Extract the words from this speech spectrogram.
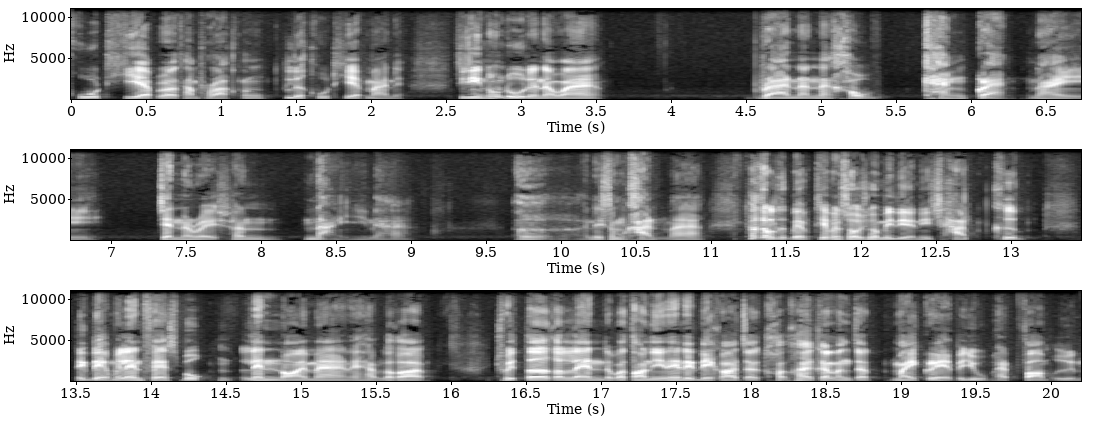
คู่เทียบเราทำ Product ต้องเลือกคู่เทียบมาเนี่ยจริงๆต้องดูด้วยนะว่าแบรนด์นั้นน่ะเขาแข็งแกร่งใน generation ไหนนะฮะ เออ อันนี้สำคัญมาก ถ้าเกิดแบบที่เป็นโซเชียลมีเดียนี่ชัด คือเด็กๆไม่เล่น Facebook เล่นน้อยมากนะครับ แล้วก็ Twitter ก็เล่น แต่ว่าตอนนี้เนี่ยเด็กๆก็อาจจะค่อยๆกำลังจะ migrate ไปอยู่แพลตฟอร์มอื่น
